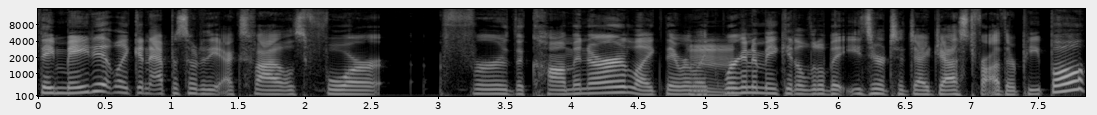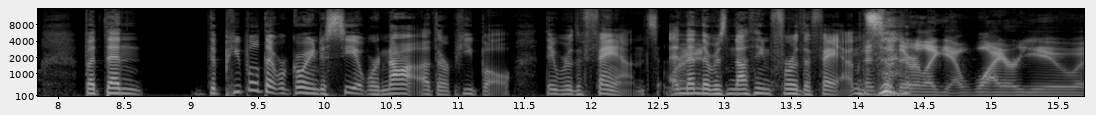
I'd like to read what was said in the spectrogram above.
they made it like an episode of the X-Files for for the commoner like they were like Mm. we're going to make it a little bit easier to digest for other people but then the people that were going to see it were not other people they were the fans and then there was nothing for the fans And so they were like, yeah, why are you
